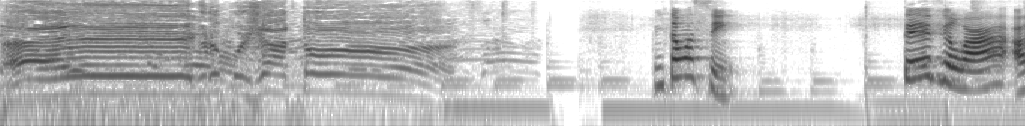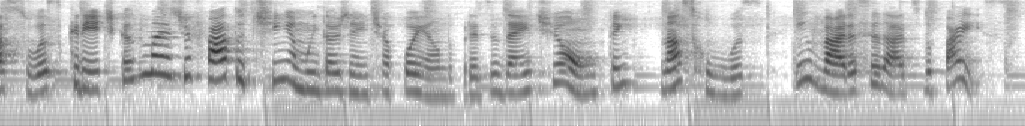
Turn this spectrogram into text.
Aê, grupo Jato! Então, assim, teve lá as suas críticas, mas de fato tinha muita gente apoiando o presidente ontem nas ruas em várias cidades do país.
